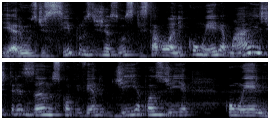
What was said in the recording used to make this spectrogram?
que eram os discípulos de Jesus, que estavam ali com ele há mais de três anos, convivendo dia após dia com ele,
